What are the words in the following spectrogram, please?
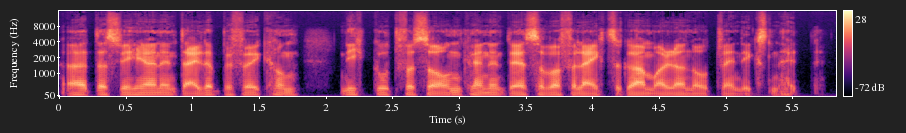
äh, dass wir hier einen Teil der Bevölkerung nicht gut versorgen können, der es aber vielleicht sogar am allernotwendigsten hätte.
